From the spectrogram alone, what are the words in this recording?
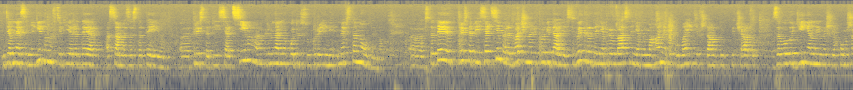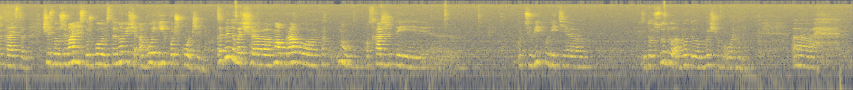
для внесення відомостей в ЄРДР, а саме за статтею е, 357 Кримінального кодексу України, не встановлено. Статтею 357 передбачена відповідальність викрадення, привласнення, вимагання документів, штампів, печаток, заволодіння ними шляхом шахрайства чи зловживання службовим становищем або їх пошкодження. Запитувач е, мав право ну, оскаржити е, оцю відповідь е, до суду або до вищого органу.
